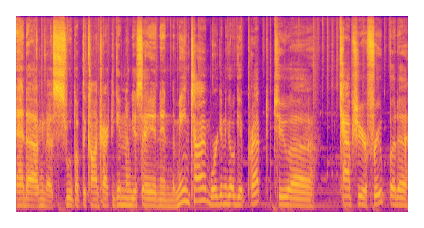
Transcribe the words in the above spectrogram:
And uh, I'm gonna swoop up the contract again. I'm gonna say, and in the meantime, we're gonna go get prepped to uh, capture your fruit. But uh,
